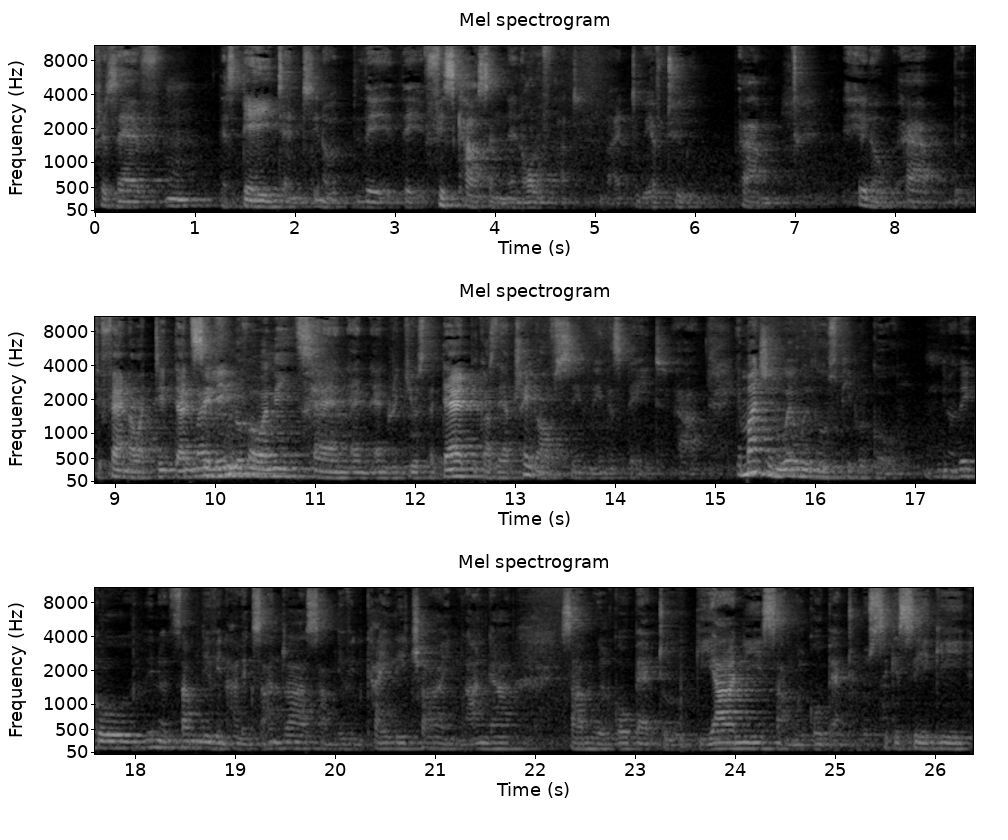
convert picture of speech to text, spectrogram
preserve mm. the state and you know the the fiscus and, and all of that. Right, we have to um, you know uh, defend our debt ceiling of our needs and, and, and reduce the debt because there are trade-offs in, in the state. Uh, imagine where will those people go? Mm-hmm. You know, they go. You know, some live in Alexandra, some live in Khayelitsha, in Langa. Some will go back to Giyani, some will go back to Lusikisiki.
